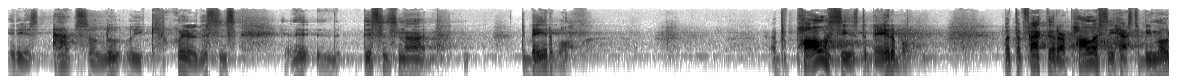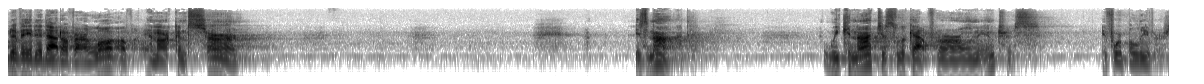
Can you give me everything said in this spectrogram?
It is absolutely clear. This is, this is not debatable. A Policy is debatable, but the fact that our policy has to be motivated out of our love and our concern is not. We cannot just look out for our own interests if we're believers.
